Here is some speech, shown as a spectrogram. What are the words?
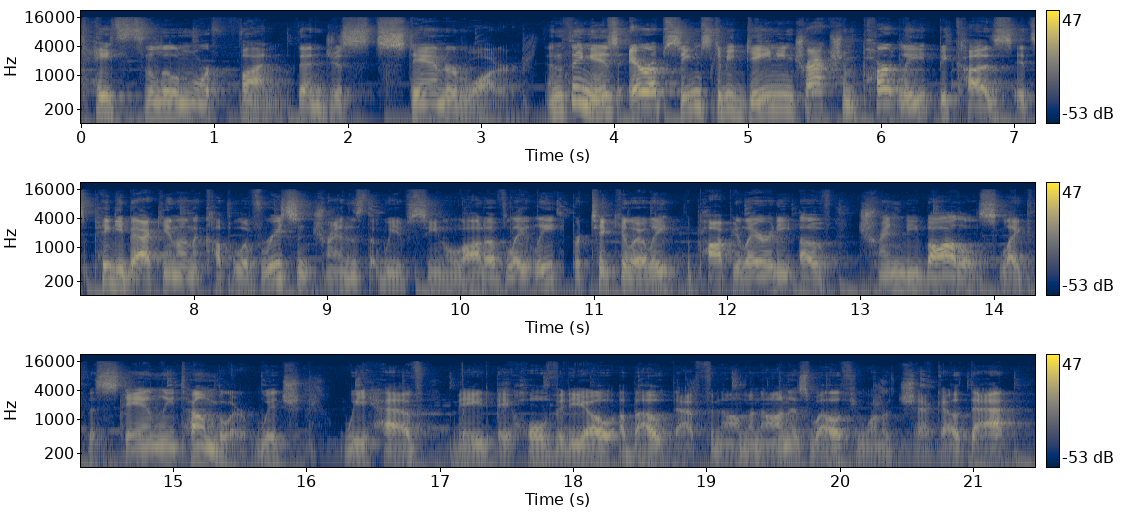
tastes a little more fun than just standard water. And the thing is, AirUp seems to be gaining traction partly because it's piggybacking on a couple of recent trends that we have seen a lot of lately, particularly the popularity of trendy bottles like the Stanley Tumbler, which we have made a whole video about that phenomenon as well if you want to check out that.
